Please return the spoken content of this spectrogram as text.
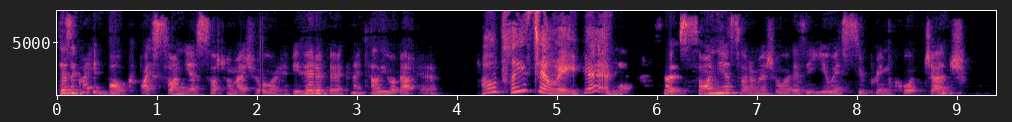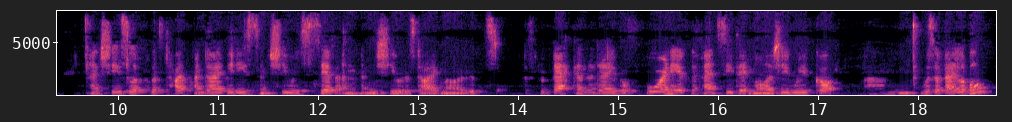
there's a great book by Sonia Sotomayor. Have you heard of her? Can I tell you about her? Oh, please tell me. Yeah. yeah. So Sonia Sotomayor is a US Supreme Court judge, and she's lived with type 1 diabetes since she was seven, and she was diagnosed back in the day before any of the fancy technology we've got um, was available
